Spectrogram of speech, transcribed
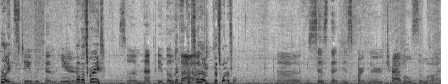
Really? and stay with him here. Oh, that's great. so I'm happy Oh, about good, that. good for them. That's wonderful. Uh, he says that his partner travels a lot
